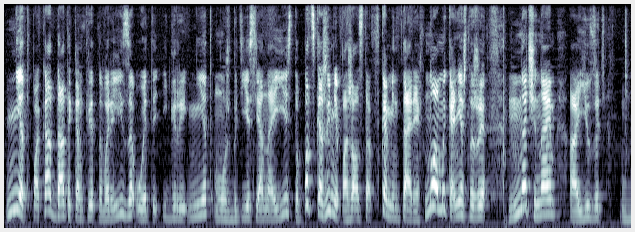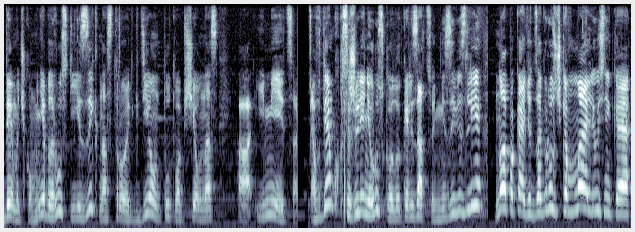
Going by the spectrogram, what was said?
нет, пока даты конкретного релиза у этой игры нет. Может быть, если она и есть, то подскажи мне, пожалуйста, в комментариях. Ну а мы, конечно же, начинаем а, юзать демочку. Мне бы русский язык настроить, где он тут вообще у нас а, имеется. В демку, к сожалению, русскую локализацию не завезли. Ну а пока идет загрузочка, малюсенькая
